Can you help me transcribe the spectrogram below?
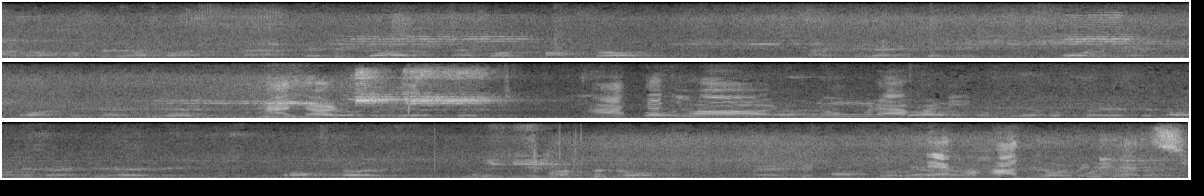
আরও আকর্ষণীয় অফার হ্যাঁ বেবি গার্ল এখন মাত্র নাইনটি নাইন থেকে মোরগেন অনলি নাইনটি নাইন হাতটা ধর নোংরা ওখানে। দেখো হাত ধরবে না যাচ্ছে।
